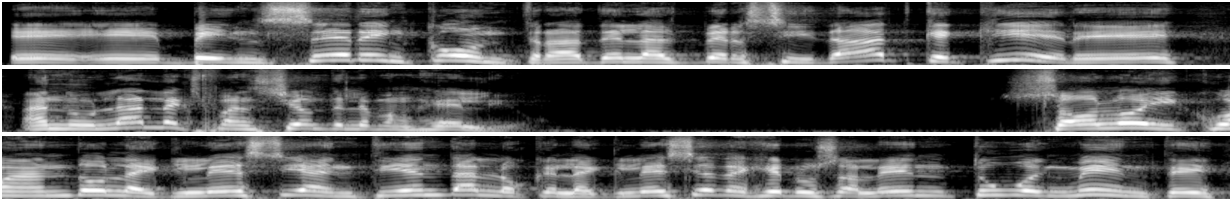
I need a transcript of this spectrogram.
eh, eh, vencer en contra de la adversidad que quiere anular la expansión del Evangelio? Solo y cuando la iglesia entienda lo que la iglesia de Jerusalén tuvo en mente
